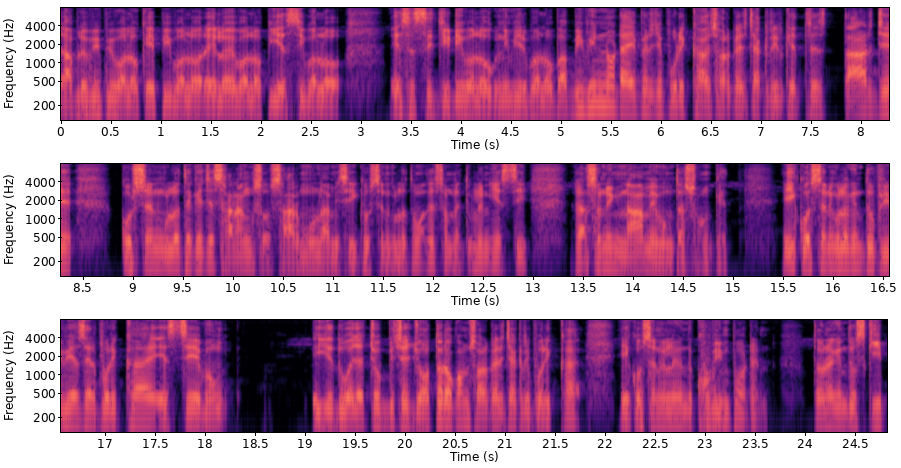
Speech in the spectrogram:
ডাব্লিউবিপি বলো কেপি বলো রেলওয়ে বলো পিএসসি বলো এসএসসি জিডি বলো, অগ্নিবীর বলো বা বিভিন্ন টাইপের যে পরীক্ষা হয় সরকারি চাকরির ক্ষেত্রে, তার যে কোশ্চেনগুলো থেকে যে সারাংশ সারমূল আমি সেই কোশ্চেনগুলো তোমাদের সামনে তুলে নিয়ে এসেছি। রাসায়নিক নাম এবং তার সংকেত। এই কোশ্চেনগুলো কিন্তু প্রিভিয়াসের পরীক্ষায় এসছে এবং এই যে দু হাজার চব্বিশে যত রকম সরকারি চাকরি পরীক্ষায় এই কোশ্চেনগুলো কিন্তু খুব ইম্পর্ট্যান্ট তোমরা কিন্তু স্কিপ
